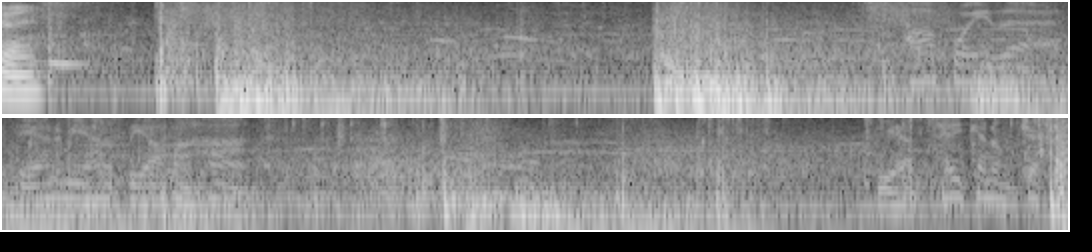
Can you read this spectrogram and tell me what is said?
Okay. Halfway there, the enemy has the upper hand. We have taken objective.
